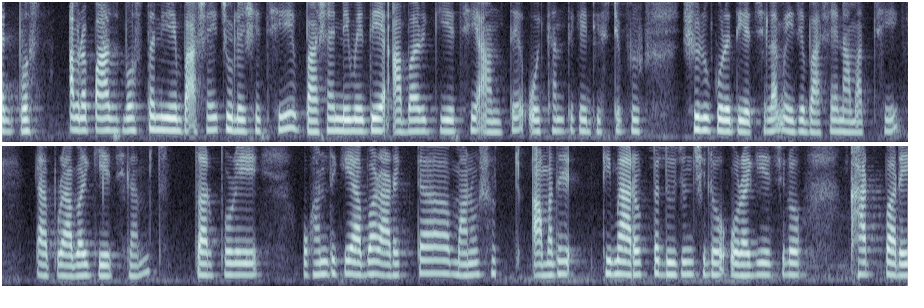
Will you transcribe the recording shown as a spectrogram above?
এক বস্তা আমরা পাঁচ বস্তা নিয়ে বাসায় চলে এসেছি। বাসায় নেমে দিয়ে আবার গিয়েছি আনতে। ওইখান থেকে ডিস্ট্রিবিউট শুরু করে দিয়েছিলাম। এই যে বাসায় নামাচ্ছি। তারপরে আবার গিয়েছিলাম। তারপরে ওখান থেকে আবার আরেকটা মানুষ আমাদের টিমে আরও একটা দুজন ছিল, ওরা গিয়েছিল খাট পাড়ে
